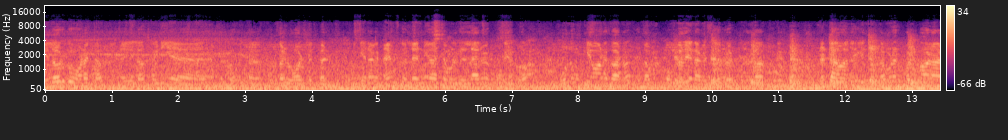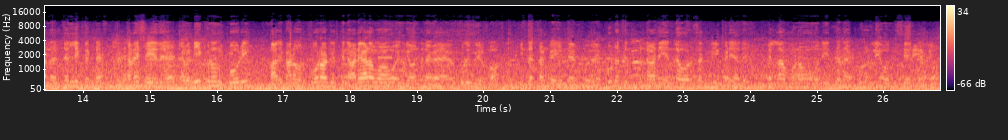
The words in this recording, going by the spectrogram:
எல்லோருக்கும் வணக்கம். எல்லோருக்கும் இனிய பொங்கல் பொங்கல் வாழ்த்துக்கள். இங்கே நாங்கள் டைம் ஸ்கொயரில் நியூயார்க் தமிழர்கள் எல்லாருமே கூடியிருக்கோம். ஒன்று முக்கியமான காரணம் தமிழ் பொங்கலை நாங்கள் செலிப்ரேட் பண்ணதாக இருக்கோம் ரெண்டாவது இந்த தமிழர் பண்பாடான ஜல்லிக்கட்டை தடை செய்து நாங்கள் நீக்கணும்னு கோரி அதுக்கான ஒரு போராட்டத்தின் அடையாளமாகவும் இங்கே வந்து நாங்கள் குழுமியிருக்கோம். இந்த தங்க இந்த கூட்டத்திற்கு கூட்டத்துக்கு பின்னாடி எந்த ஒரு சக்தியும் கிடையாது. எல்லாம் உணவும் வந்து இத்தனை குழுலையும் வந்து சேர்ந்துருக்கோம்.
